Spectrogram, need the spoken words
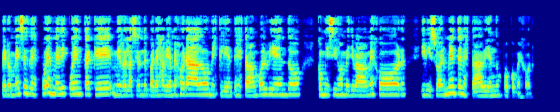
pero meses después me di cuenta que mi relación de pareja había mejorado, mis clientes estaban volviendo, con mis hijos me llevaba mejor y visualmente me estaba viendo un poco mejor.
